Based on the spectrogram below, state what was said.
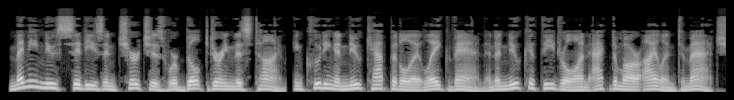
Many new cities and churches were built during this time, including a new capital at Lake Van and a new cathedral on Akdamar Island to match.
